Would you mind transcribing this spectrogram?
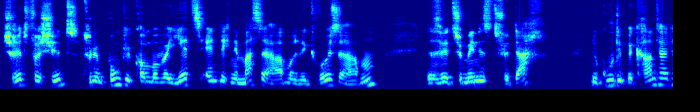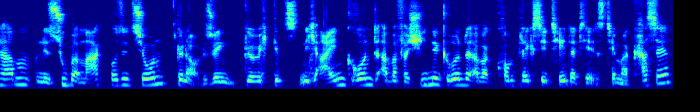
Schritt für Schritt zu dem Punkt gekommen, wo wir jetzt endlich eine Masse haben und eine Größe haben, dass wir zumindest für Dach eine gute Bekanntheit haben und eine super Marktposition. Genau, deswegen glaube ich, gibt es nicht einen Grund, aber verschiedene Gründe, aber Komplexität, das Thema Kasse.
